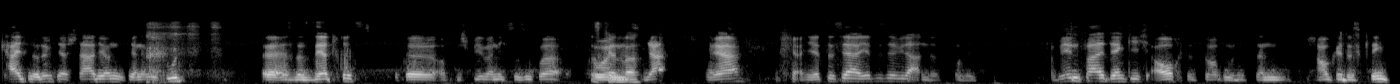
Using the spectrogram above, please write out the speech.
kalten Olympiastadion, ich erinnere mich gut, äh, es war sehr trist. Äh, auf dem Spiel war nicht so super. Das Und, kennen wir. Ja, ja, ja, jetzt ist ja, jetzt ist ja wieder anders. Auf jeden Fall denke ich auch, dass Dortmund ist dann schaukelt. Das klingt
